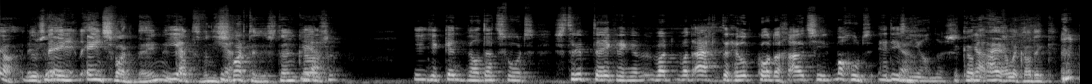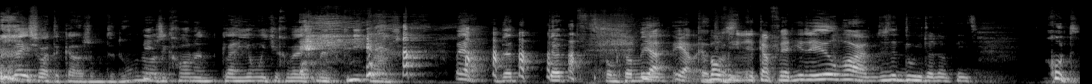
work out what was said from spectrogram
Ja, dus één, één zwart been. Ik Ja, had van die zwarte steunkousen. Je, je kent wel dat soort striptekeningen, wat, wat eigenlijk er heel koddig uitziet. Maar goed, het is Ja. niet anders. Ik had. Eigenlijk had ik twee zwarte kousen moeten doen. Dan was ik gewoon een klein jongetje geweest met kniekousen. maar ja, dat, dat ik dan weer... Ja, ja maar was- bovendien, Kaapverdië is heel warm, dus dat doe je dan ook niet. Goed.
